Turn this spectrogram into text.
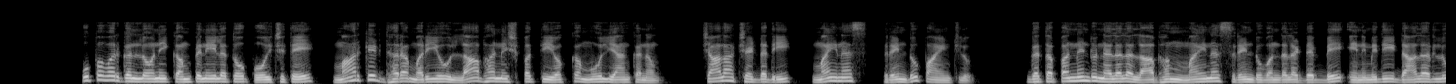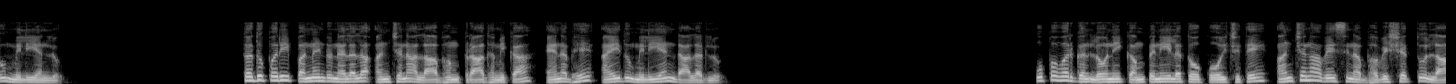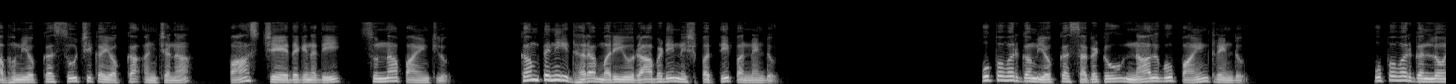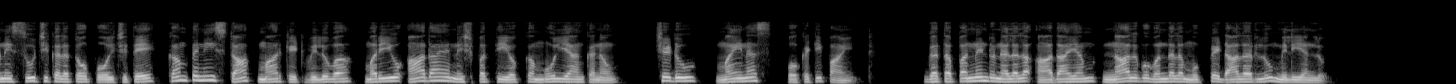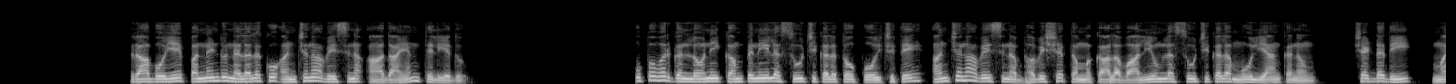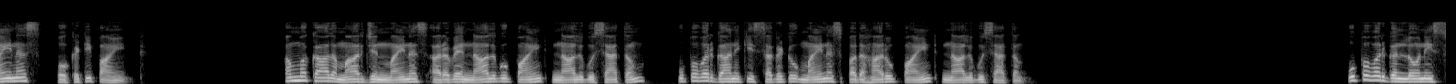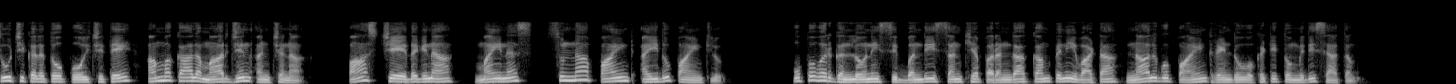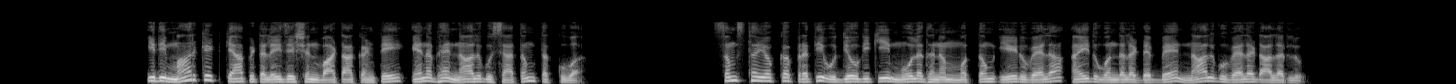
ఉపవర్గంలోని కంపెనీలతో పోల్చితే మార్కెట్ ధర మరియు లాభ నిష్పత్తి యొక్క మూల్యాంకనం చాలా చెడ్డది మైనస్ రెండు పాయింట్లు. గత పన్నెండు నెలల లాభం మైనస్ రెండు వందల డెబ్బై ఎనిమిది డాలర్లు మిలియన్లు. తదుపరి పన్నెండు నెలల అంచనా లాభం ప్రాథమిక ఎనభై ఐదు మిలియన్ డాలర్లు. ఉపవర్గంలోని కంపెనీలతో పోల్చితే అంచనా వేసిన భవిష్యత్తు లాభం యొక్క సూచిక యొక్క అంచనా పాస్ చేయదగినది సున్నా పాయింట్లు. కంపెనీ ధర మరియు రాబడి నిష్పత్తి పన్నెండు. ఉపవర్గం యొక్క సగటు నాలుగు పాయింట్ రెండు. ఉపవర్గంలోని సూచికలతో పోల్చితే కంపెనీ స్టాక్ మార్కెట్ విలువ మరియు ఆదాయ నిష్పత్తి యొక్క మూల్యాంకనం చెడు మైనస్ ఒకటి పాయింట్. గత పన్నెండు నెలల ఆదాయం నాలుగు వందల ముప్పై డాలర్లు మిలియన్లు. రాబోయే పన్నెండు నెలలకు అంచనా వేసిన ఆదాయం తెలియదు. ఉపవర్గంలోని కంపెనీల సూచికలతో పోల్చితే అంచనా వేసిన భవిష్యత్ అమ్మకాల వాల్యూమ్ల సూచికల మూల్యాంకనం చెడ్డది మైనస్ ఒకటి పాయింట్. అమ్మకాల మార్జిన్ మైనస్ అరవై నాలుగు పాయింట్ నాలుగు శాతం ఉపవర్గానికి సగటు మైనస్ పదహారు పాయింట్ నాలుగు శాతం. ఉపవర్గంలోని సూచికలతో పోల్చితే అమ్మకాల మార్జిన్ అంచనా పాస్ చేయదగిన మైనస్ సున్నా పాయింట్ ఐదు పాయింట్లు. ఉపవర్గంలోని సిబ్బంది సంఖ్య పరంగా కంపెనీ వాటా నాలుగు పాయింట్ రెండు ఒకటి తొమ్మిది శాతం. ఇది మార్కెట్ క్యాపిటలైజేషన్ వాటా కంటే ఎనభై నాలుగు శాతం తక్కువ. సంస్థ యొక్క ప్రతి ఉద్యోగికి మూలధనం మొత్తం ఏడు వేల ఐదు వందల డెబ్బై నాలుగు వేల డాలర్లు.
